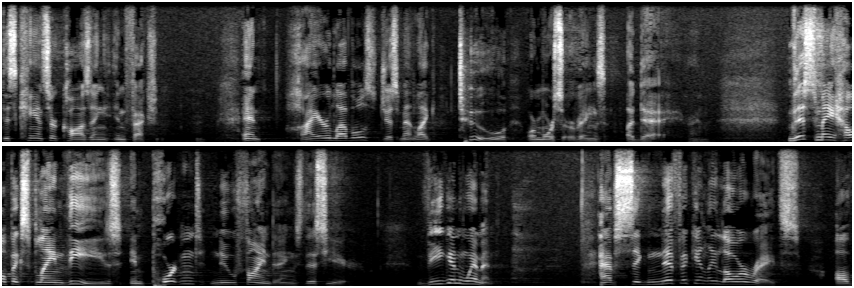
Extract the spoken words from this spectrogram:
this cancer causing infection. And higher levels just meant like two or more servings a day. This may help explain these important new findings this year. Vegan women have significantly lower rates of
